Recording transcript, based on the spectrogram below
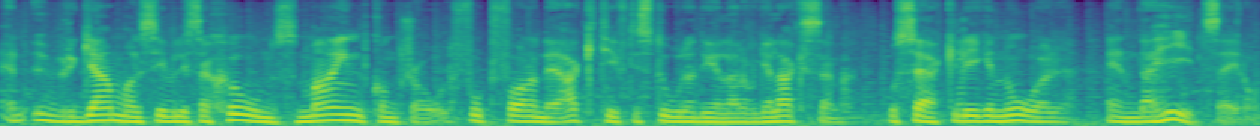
en urgammal civilisations mind control fortfarande är aktivt i stora delar av galaxen och säkerligen når ända hit, säger hon.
